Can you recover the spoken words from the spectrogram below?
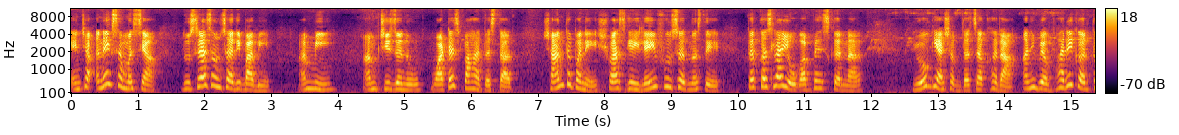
यांच्या अनेक समस्या दुसऱ्या संसारी बाबी. आम्ही आमची जणू वाटच पाहत असतात. शांतपणे श्वास घ्यायलाही फुरसत नसते. तर कसला योग अभ्यास करणार? योग या शब्दाचा खरा आणि व्यावहारिक अर्थ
